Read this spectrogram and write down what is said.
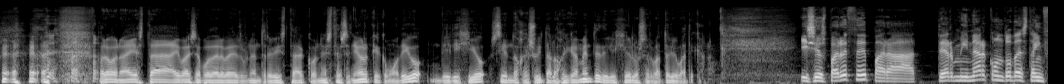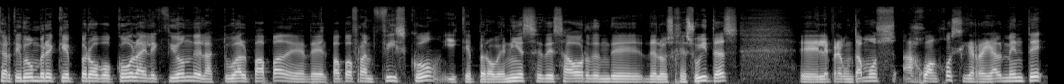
Pero bueno, ahí está ahí vais a poder ver una entrevista con este señor que, como digo, dirigió, siendo jesuita, lógicamente, dirigió el Observatorio Vaticano. Y si os parece, para terminar con toda esta incertidumbre que provocó la elección del actual Papa, del Papa Francisco, y que proveniese de esa orden de, los jesuitas, eh, le preguntamos a Juanjo si realmente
